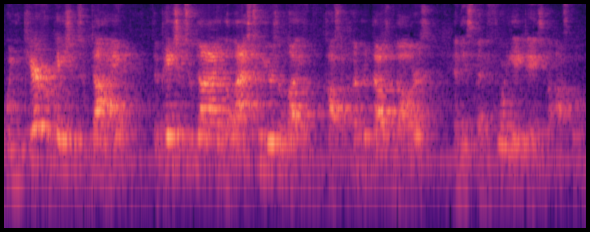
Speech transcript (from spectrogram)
when you care for patients who die, the patients who die in the last two years of life cost $100,000 and they spend 48 days in the hospital.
